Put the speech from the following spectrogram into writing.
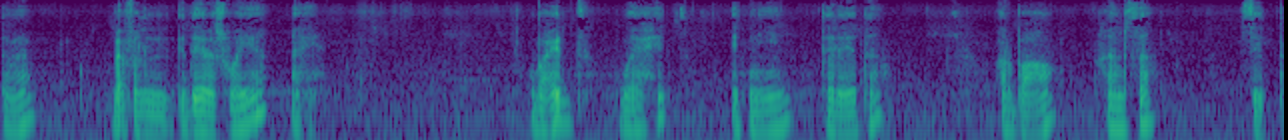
تمام؟ بقفل الدايرة شوية. أهي. وبعد واحد اتنين تلاتة أربعة خمسة ستة.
